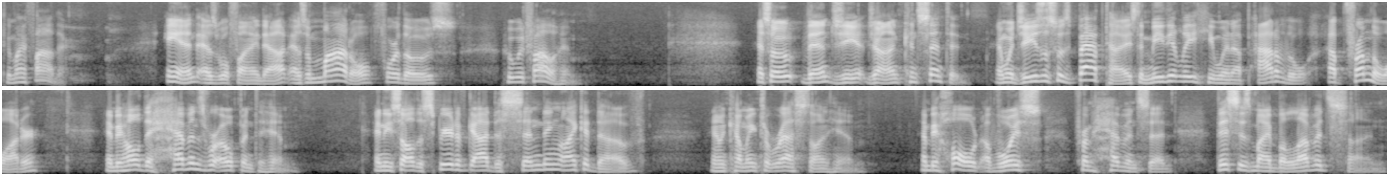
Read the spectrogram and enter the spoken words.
to my Father. And, as we'll find out, as a model for those who would follow him. And so then John consented. And when Jesus was baptized, immediately he went up out of the up from the water, and behold, the heavens were opened to him. And he saw the Spirit of God descending like a dove and coming to rest on him. And behold, a voice from heaven said, This is my beloved Son,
